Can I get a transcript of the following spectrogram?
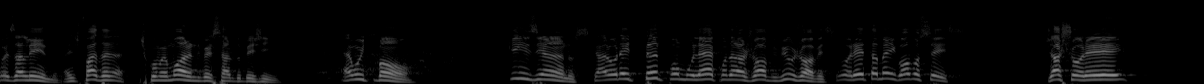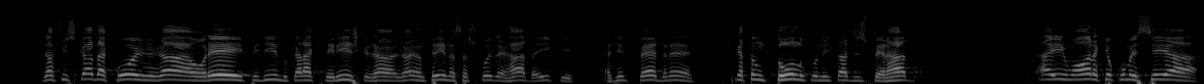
Coisa linda. A gente faz, a gente comemora o aniversário do beijinho. É muito bom. 15 anos. Cara, orei tanto por uma mulher quando era jovem, viu, jovens? Orei também, igual vocês. Já chorei. Já fiz cada coisa, já orei pedindo características, já, já entrei nessas coisas erradas aí que a gente pede, né? A gente fica tão tolo quando a gente está desesperado. Aí, uma hora que eu comecei a.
